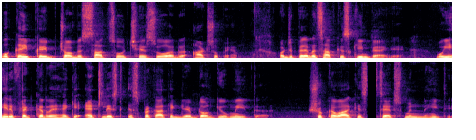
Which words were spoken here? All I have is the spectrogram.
वो करीब करीब चौबीस, सात सौ छः सौ और आठ सौ पे हैं। और जो पिरामिड्स आपकी स्क्रीन पे आएँगे वो यही रिफ्लेक्ट कर रहे हैं कि एटलीस्ट इस प्रकार के गैप डाउन की उम्मीद शुक्रवार के स्टेट्स में नहीं थी।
